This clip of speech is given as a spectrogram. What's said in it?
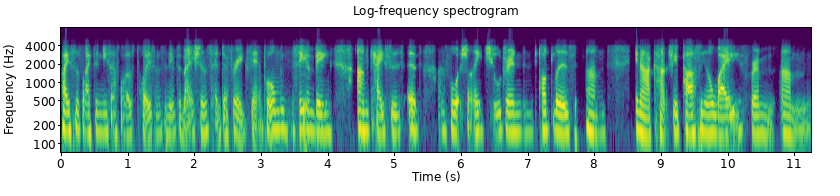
places like the New South Wales Poisons and Information Centre, for example, and we see them being um, cases of, unfortunately, children and toddlers um, in our country passing away from um,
